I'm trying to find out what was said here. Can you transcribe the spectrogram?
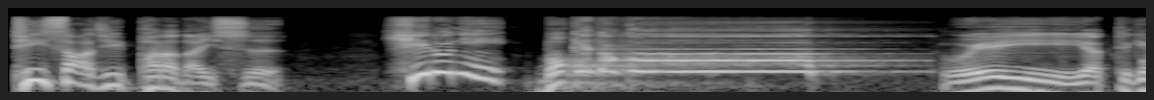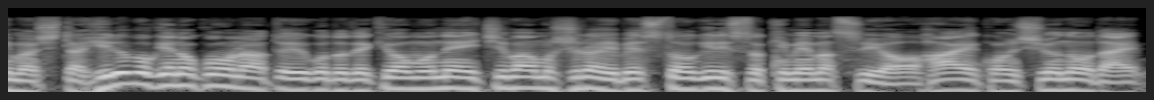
ティーサージパラダイス。昼にボケとこウェイやってきました。昼ボケのコーナーということで今日もね一番面白いベストギリスト決めますよ。はい今週のお題。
